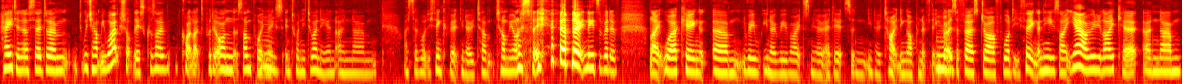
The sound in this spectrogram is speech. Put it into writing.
Hayden. And I said, um, "Would you help me workshop this? Because I'd quite like to put it on at some point Mm. next in 2020." And, and um, I said, "What do you think of it? You know, tell tell me honestly. I know it needs a bit of like working, um, re, you know, rewrites, you know, edits, and you know, tightening up and everything. But Mhm. as a first draft, what do you think?" And he's like, "Yeah, I really like it, and." Um,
